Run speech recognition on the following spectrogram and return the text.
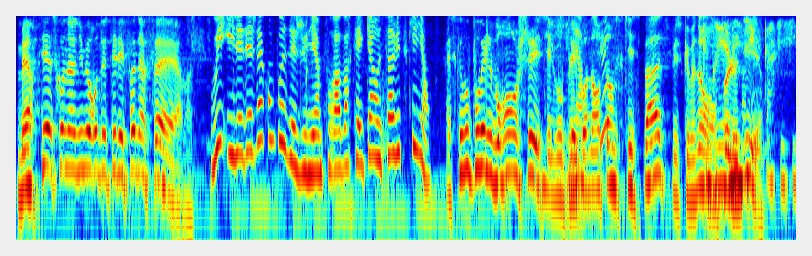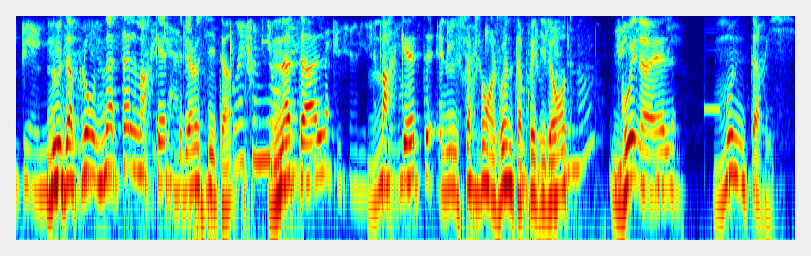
Merci. Est-ce qu'on a un numéro de téléphone à faire? Oui, il est déjà composé, Julien, pour avoir quelqu'un au service client. Est-ce que vous pouvez le brancher, s'il vous plaît, qu'on entende ce qui se passe, puisque maintenant on peut le dire. Nous appelons Natal Market, c'est bien le site. Hein Natal Market, et nous cherchons à joindre sa présidente, Gwenaëlle Muntari.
